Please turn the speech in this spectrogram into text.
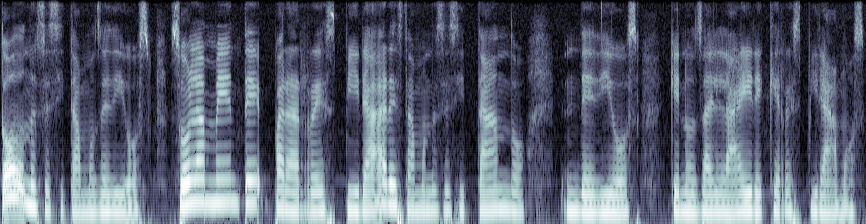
Todos necesitamos de Dios. Solamente para respirar estamos necesitando de Dios que nos da el aire que respiramos.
